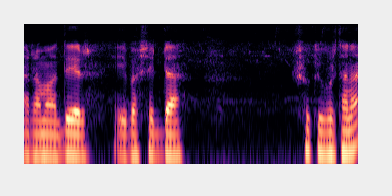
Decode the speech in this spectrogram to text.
আর আমাদের এই পাশেরটা সখীপুর থানা।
